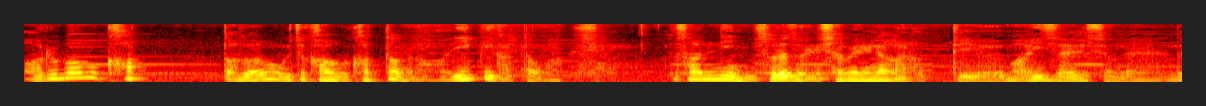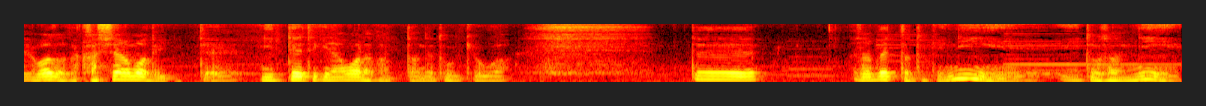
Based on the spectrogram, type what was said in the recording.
アルバム買ったそれもうち買買ったんだな。EP 買ったのかな。3人それぞれに喋りながらっていうまあいい時代ですよね。でわざわざ柏まで行って日程的に合わなかったんで東京が。で喋った時に伊藤さんに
